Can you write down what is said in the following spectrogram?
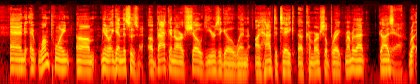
and at one point, um, you know, again, this was uh, back in our show years ago when I had to take a commercial break. Remember that, guys? Yeah. Right,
